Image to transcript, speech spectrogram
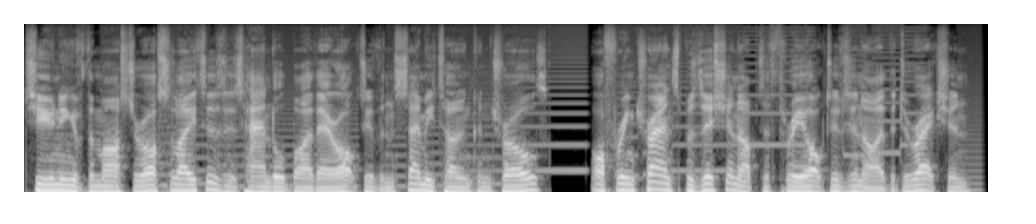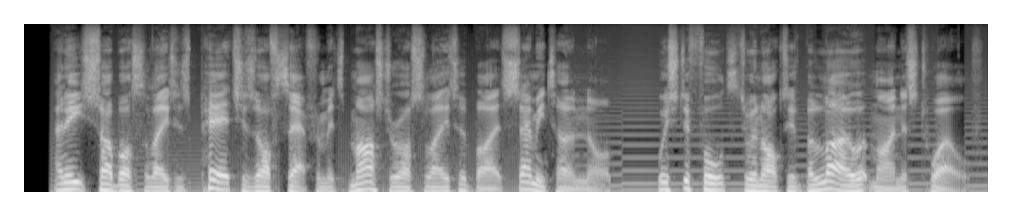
Tuning of the master oscillators is handled by their octave and semitone controls, offering transposition up to 3 octaves in either direction, and each sub-oscillator's pitch is offset from its master oscillator by its semitone knob, which defaults to an octave below at minus 12.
